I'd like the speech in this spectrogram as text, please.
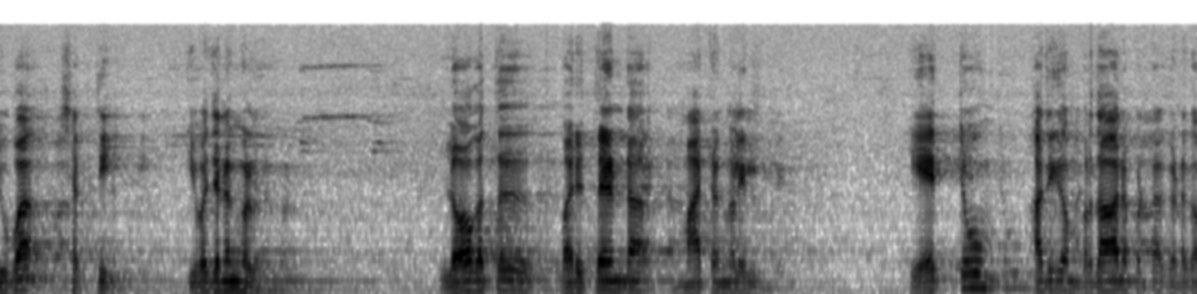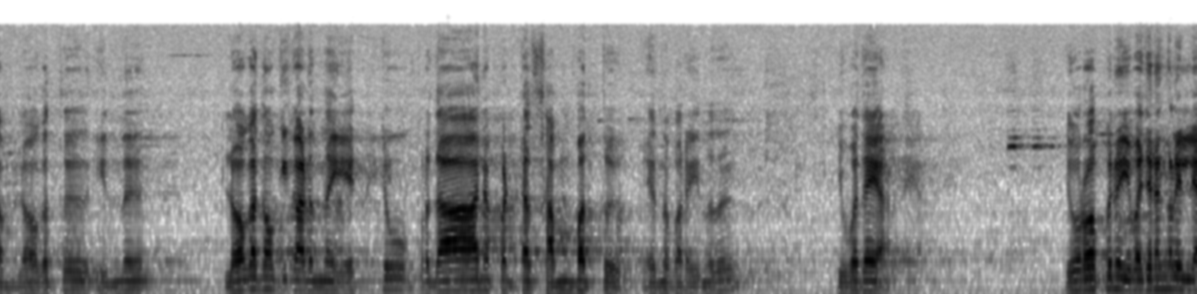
യുവശക്തി യുവജനങ്ങൾ. ലോകത്ത് വരുത്തേണ്ട മാറ്റങ്ങളിൽ ഏറ്റവും അധികം പ്രധാനപ്പെട്ട ഘടകം ലോകത്ത് ഇന്ന് ലോകം നോക്കിക്കാണുന്ന ഏറ്റവും പ്രധാനപ്പെട്ട സമ്പത്ത് എന്ന് പറയുന്നത് യുവതയാണ്. യൂറോപ്പിന് യുവജനങ്ങളില്ല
